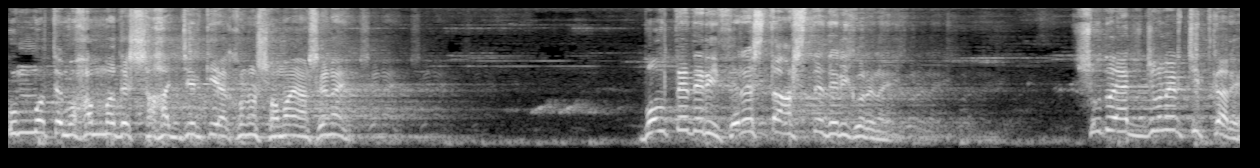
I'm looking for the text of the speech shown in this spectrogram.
উম্মতে মোহাম্মদের সাহায্যের কি এখনও সময় আসে নাই? বলতে দেরি ফেরেস্তা আসতে দেরি করে নাই। শুধু একজনের চিৎকারে।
